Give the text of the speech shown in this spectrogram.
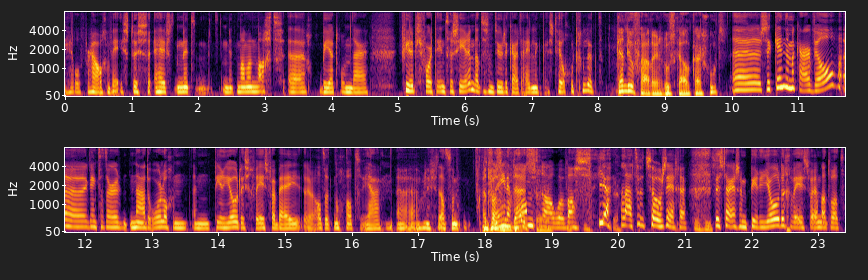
heel verhaal geweest. Dus hij heeft met, met, met man en macht uh, geprobeerd... om daar Philips voor te interesseren. En dat is natuurlijk uiteindelijk best heel goed gelukt. Kende uw vader en Roeska elkaar goed? ze kenden elkaar wel. ik denk dat er na de oorlog een, een periode is geweest... waarbij er altijd nog wat, ja, hoe zeg je dat... Een, het was enig wantrouwen was. Ja, ja, laten we het zo zeggen. Precies. Dus daar is een periode geweest waarin dat wat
